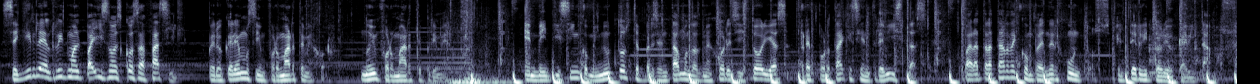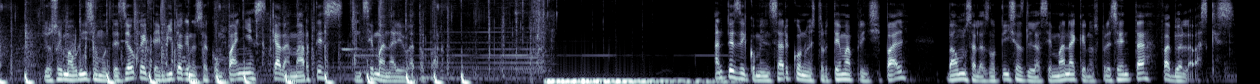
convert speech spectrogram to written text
Seguirle el ritmo al país no es cosa fácil, pero queremos informarte mejor, no informarte primero. En 25 minutos te presentamos las mejores historias, reportajes y entrevistas para tratar de comprender juntos el territorio que habitamos. Yo soy Mauricio Montes de Oca y te invito a que nos acompañes cada martes en Semanario Gato Pardo. Antes de comenzar con nuestro tema principal, vamos a las noticias de la semana que nos presenta Fabiola Vázquez.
